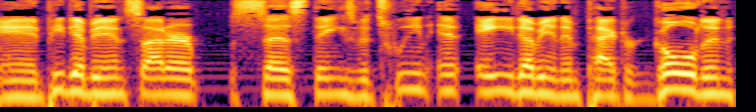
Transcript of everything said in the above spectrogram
and PW Insider says things between AEW and Impact are golden,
